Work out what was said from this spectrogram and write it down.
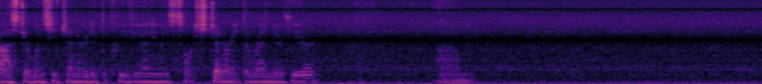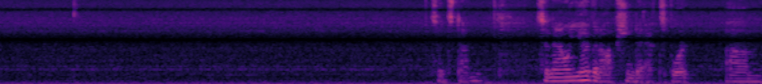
faster once you've generated the preview anyways, so I'll just generate the render here. Um, so it's done. So now you have an option to export. Um,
